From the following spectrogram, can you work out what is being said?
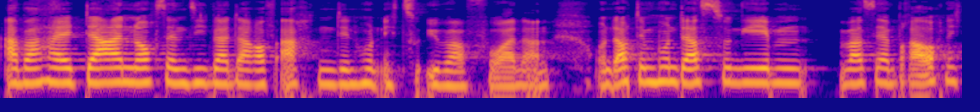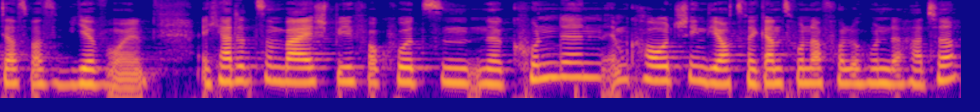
Aber halt da noch sensibler darauf achten, den Hund nicht zu überfordern. Und auch dem Hund das zu geben, was er braucht, nicht das, was wir wollen. Ich hatte zum Beispiel vor kurzem eine Kundin im Coaching, die auch zwei ganz wundervolle Hunde hatte.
